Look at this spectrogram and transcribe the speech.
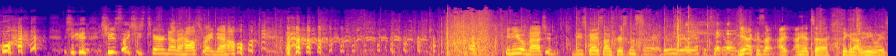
What? She, she's like she's tearing down a house right now. Can you imagine these guys on Christmas? All right, do we really have to take all Yeah, because I, I I had to take it out anyways.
